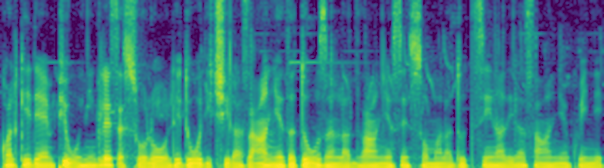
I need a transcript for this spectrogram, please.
qualche idea in più, in inglese è solo le 12 lasagne, the dozen lasagnes, insomma la dozzina di lasagne, quindi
